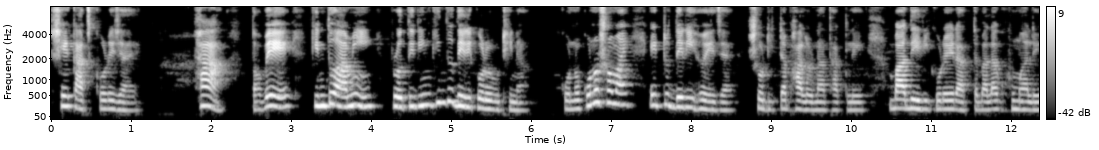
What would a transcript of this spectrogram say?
সে কাজ করে যায়। হ্যাঁ তবে কিন্তু আমি প্রতিদিন কিন্তু দেরি করে উঠি না। কোনো কোনো সময় একটু দেরি হয়ে যায় শরীরটা ভালো না থাকলে বা দেরি করে রাত্রেবেলা ঘুমালে।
